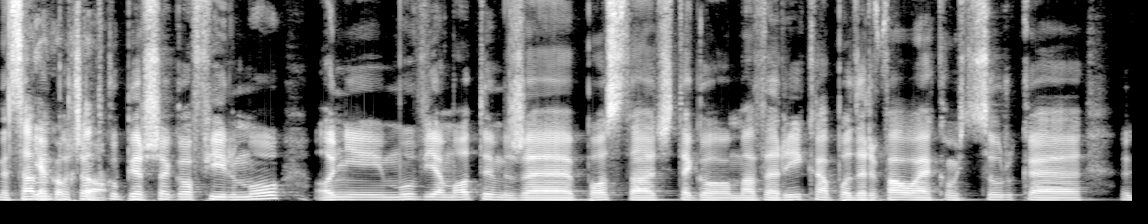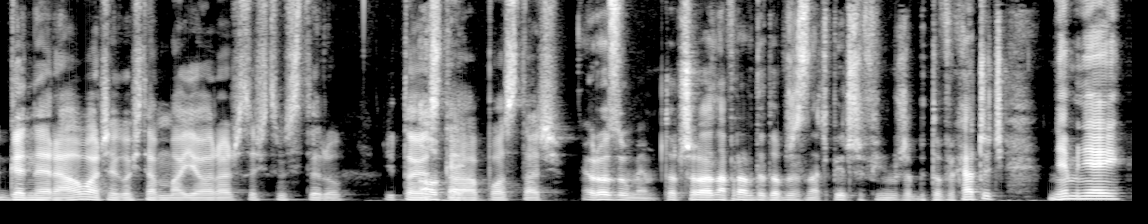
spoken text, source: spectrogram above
Na samym jako początku kto? pierwszego filmu oni mówią o tym, że postać tego Mavericka poderwała jakąś córkę generała, czegoś tam majora, czy coś w tym stylu. I to jest okay. ta postać. Rozumiem. To trzeba naprawdę dobrze znać pierwszy film, żeby to wyhaczyć. Niemniej,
